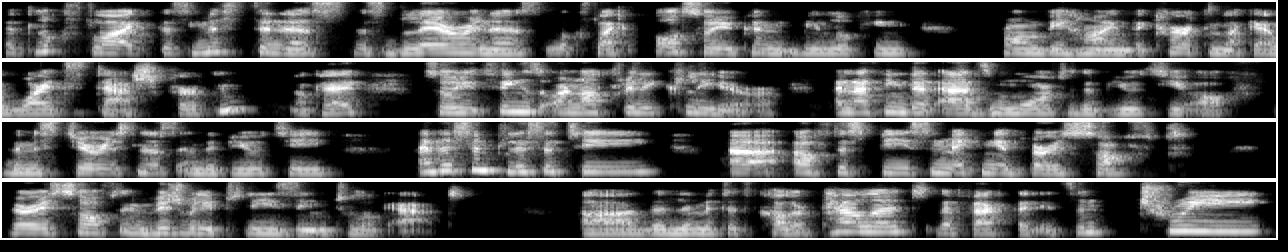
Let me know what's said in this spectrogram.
it looks like this mistiness, this blurriness looks like also you can be looking from behind the curtain, like a white stash curtain. Okay. So things are not really clear. And I think that adds more to the beauty of the mysteriousness and the beauty and the simplicity uh, of this piece and making it very soft, very soft and visually pleasing to look at. Uh, the limited color palette, the fact that it's a tree,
